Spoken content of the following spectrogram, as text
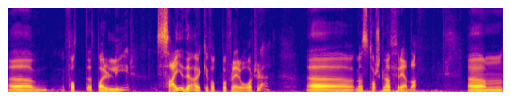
Ehm, fått et par lyr. Sei, det har jeg ikke fått på flere år, tror jeg. Ehm, mens torsken er freda. Um,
